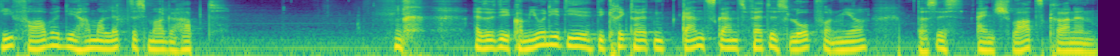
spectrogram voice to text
Die Farbe, die haben wir letztes Mal gehabt. also die Community, die kriegt heute ein ganz, ganz fettes Lob von mir. Das ist ein Schwarzgrannen.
